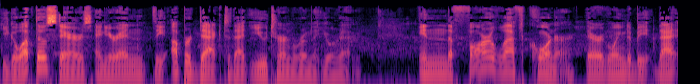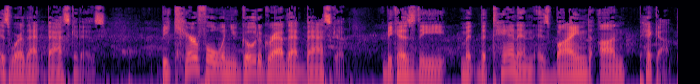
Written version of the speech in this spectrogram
You go up those stairs, and you're in the upper deck to that U-turn room that you were in. In the far left corner, there are going to be, that is where that basket is. Be careful when you go to grab that basket, because the, the tannin is bind on pickup.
